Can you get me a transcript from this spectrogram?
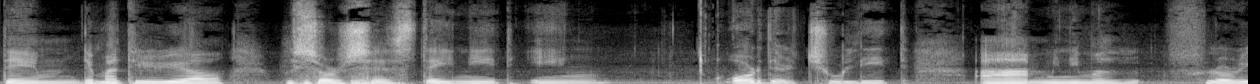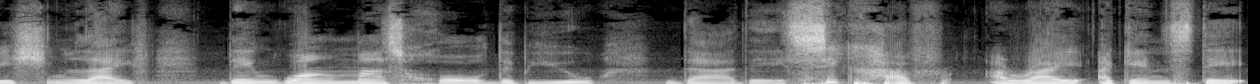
them the material resources they need in order to lead a minimal flourishing life, then one must hold the view that the sick have a right against the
